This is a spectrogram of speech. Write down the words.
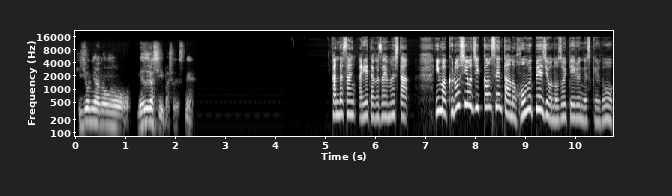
非常にあの珍しい場所ですね。神田さんありがとうございました今黒潮実感センターのホームページを覗いているんですけれど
